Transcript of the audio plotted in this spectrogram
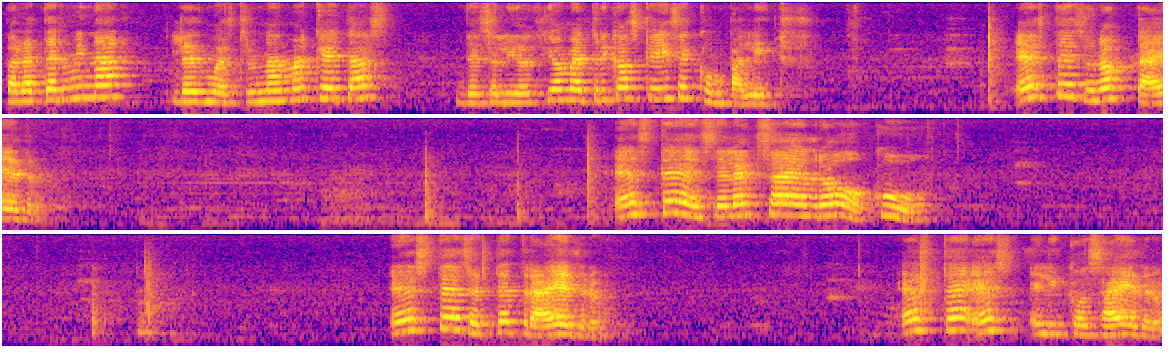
Para terminar, les muestro unas maquetas de sólidos geométricos que hice con palitos. Este es un octaedro. Este es el hexaedro o cubo. Este es el tetraedro. Este es el icosaedro.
